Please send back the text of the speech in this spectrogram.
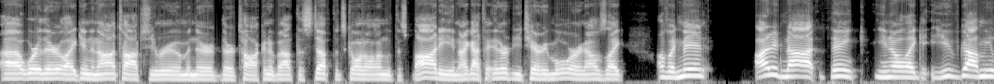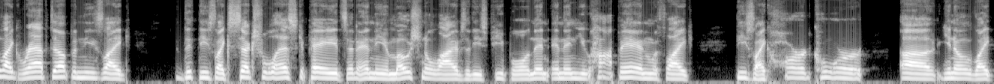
uh, where they're like in an autopsy room and they're they're talking about the stuff that's going on with this body. And I got to interview Terry Moore, and I was like, I was like, man, I did not think, you know, like you've got me like wrapped up in these like th- these like sexual escapades and and the emotional lives of these people, and then and then you hop in with like these like hardcore, uh, you know, like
